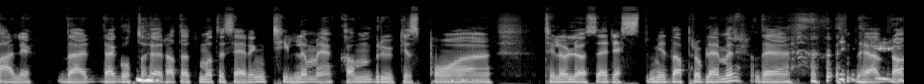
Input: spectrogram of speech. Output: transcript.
Herlig. Det er, det er, godt å høre at automatisering til og med kan brukes på uh, til å løse restmiddagproblemer. Det, det er bra.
